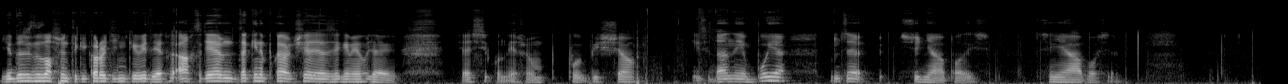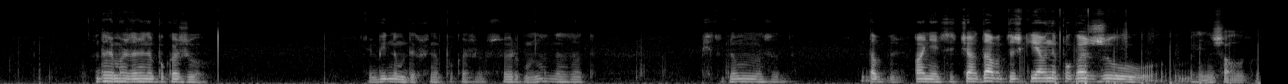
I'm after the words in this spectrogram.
Я даже не знав, що він такий коротенький вийде. А, кстати, я так і не показав челя, з яким я гуляю. Зараз, секунду, я ж вам пообіцяв. І ці дані боя, ну це сьогодні апались. Це сьогодні апався. Даже, може, даже не покажу. Обідно буде, якщо не покажу. 40 минут назад. 51 минут назад. Да, а, ні, сейчас, да, трошки я вам не покажу. Блін, жалко.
